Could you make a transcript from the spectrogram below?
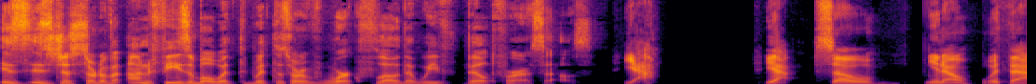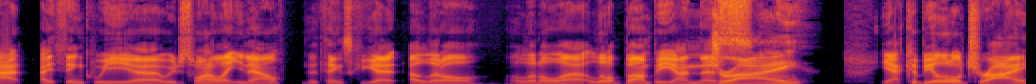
Is is just sort of unfeasible with with the sort of workflow that we've built for ourselves. Yeah. Yeah. So, you know, with that, I think we uh we just want to let you know that things could get a little a little uh, a little bumpy on this. Dry. Yeah, it could be a little dry.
